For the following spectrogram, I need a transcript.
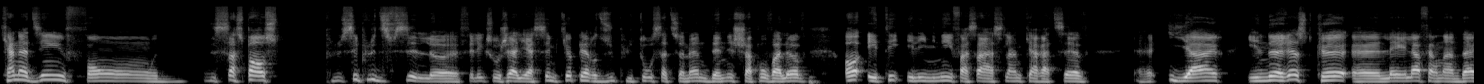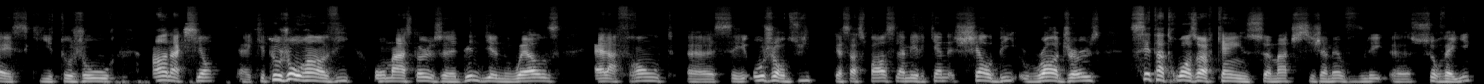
Canadiens font ça se passe c'est plus difficile. Félix Auger-Aliassime, qui a perdu plus tôt cette semaine, Denis Chapovalov a été éliminé face à Aslan Karatsev euh, hier. Il ne reste que euh, Leila Fernandez qui est toujours en action, euh, qui est toujours en vie au Masters d'Indian Wells. Elle affronte, c'est aujourd'hui que ça se passe, l'américaine Shelby Rogers. C'est à 3h15 ce match, si jamais vous voulez euh, surveiller.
